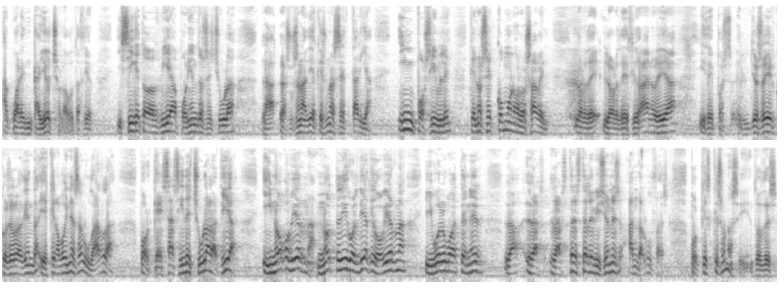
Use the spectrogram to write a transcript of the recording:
a 48 la votación. Y sigue todavía poniéndose chula la, la Susana Díaz, que es una sectaria imposible, que no sé cómo no lo saben los de, los de Ciudadanos ya. Y dice, pues yo soy el Consejo de Hacienda y es que no voy ni a saludarla, porque es así de chula la tía. Y no gobierna, no te digo el día que gobierna y vuelvo a tener la- las, tres televisiones andaluzas, porque es que son así. Entonces,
